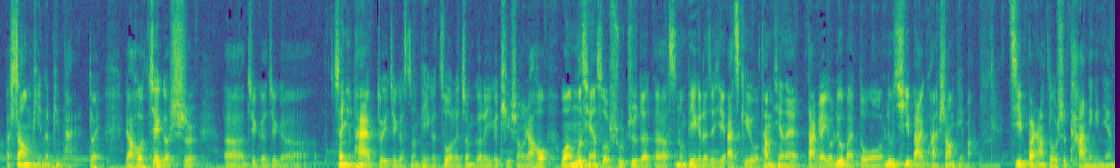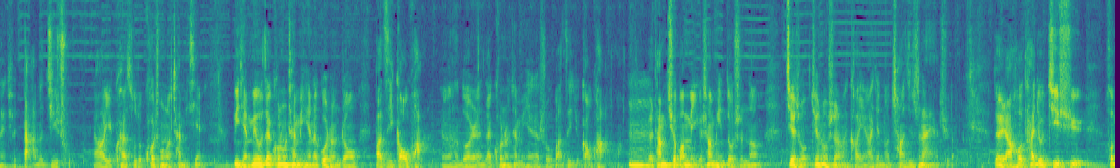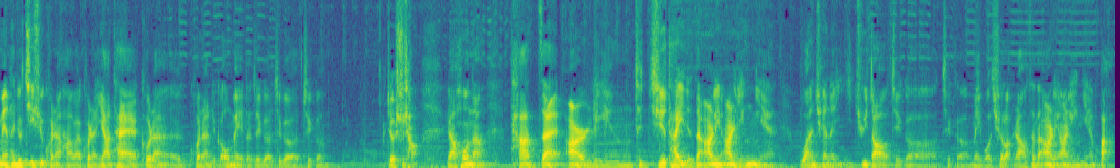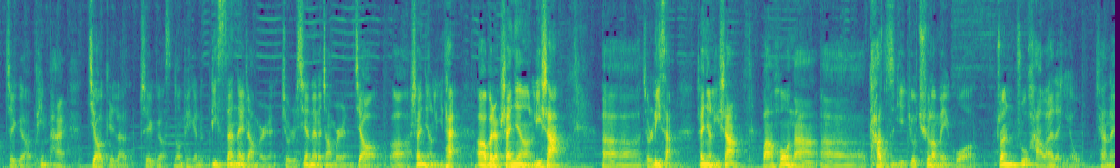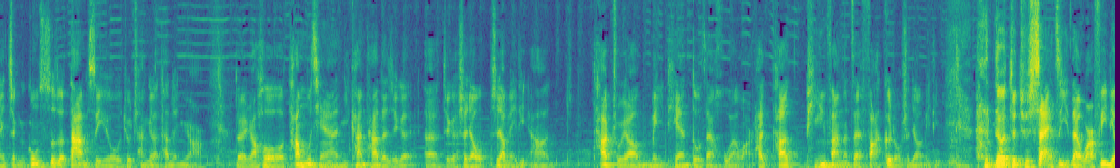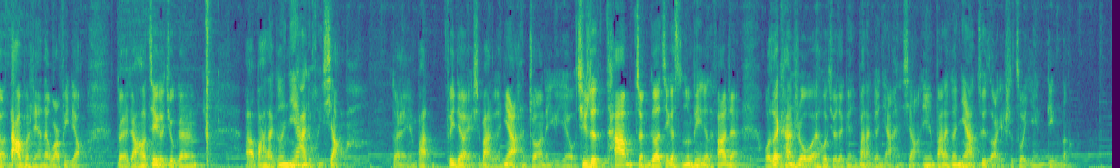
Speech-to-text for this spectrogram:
呃商品的品牌。对，然后这个是呃这个这个。山井泰对这个 Snow Peak 做了整个的一个提升，然后我目前所熟知的呃 Snow Peak 的这些 SKU，他们现在大概有六百多六七百款商品吧，基本上都是他那个年代去打的基础，然后也快速的扩充了产品线，并且没有在扩充产品线的过程中把自己搞垮，因为很多人在扩充产品线的时候把自己就搞垮了嘛，嗯，对他们确保每个商品都是能接受接受市场的考验，而且能长期生产下去的，对，然后他就继续后面他就继续扩展海外，扩展亚太，扩展呃扩展这个欧美的这个这个这个。这个市场，然后呢，他在二零，他其实他已经在二零二零年完全的移居到这个这个美国去了，然后他在二零二零年把这个品牌交给了这个 Snow Peak 的第三代掌门人，就是现在的掌门人叫呃山井梨泰啊、不是山井梨沙，呃就是 Lisa 山井梨沙，然后呢呃他自己就去了美国。专注海外的业务，相当于整个公司的大的 CEO 就传给了他的女儿，对，然后他目前你看他的这个呃这个社交社交媒体啊，他主要每天都在户外玩，他他频繁的在发各种社交媒体，就就去晒自己在玩飞钓，大部分时间在玩飞钓，对，然后这个就跟啊巴塔哥尼亚就很像了。对，因为巴飞钓也是巴塔哥尼亚很重要的一个业务。其实它整个这个 Snow Peak 的发展，我在看的时候，我也会觉得跟巴塔哥尼亚很像，因为巴塔哥尼亚最早也是做岩钉的，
